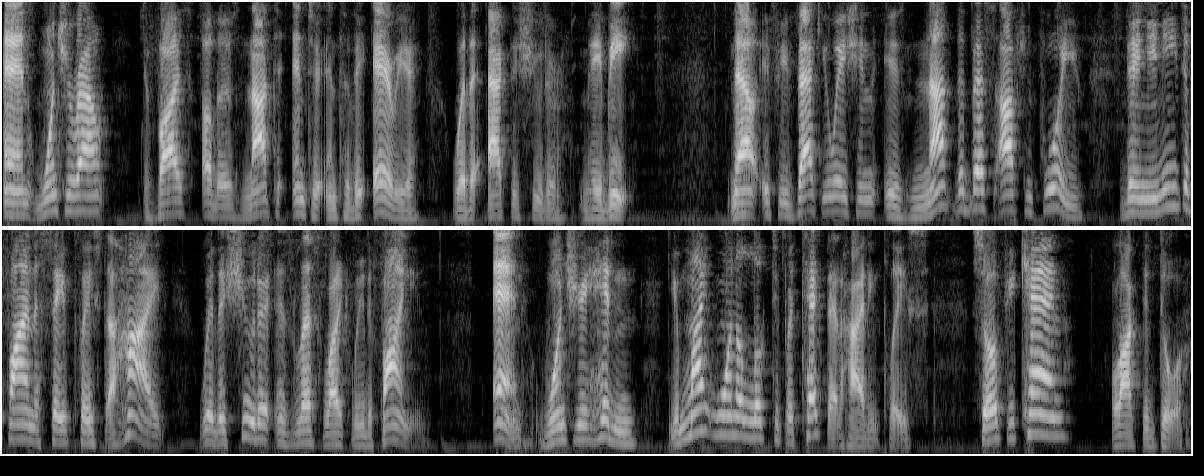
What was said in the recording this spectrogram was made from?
And once you're out, advise others not to enter into the area where the active shooter may be. Now, if evacuation is not the best option for you, then you need to find a safe place to hide where the shooter is less likely to find you. And once you're hidden, you might want to look to protect that hiding place. So if you can, lock the door.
